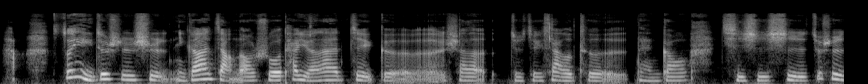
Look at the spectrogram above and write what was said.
好，所以就是是你刚才讲到说，它原来这个沙乐就是这个夏洛特蛋糕，其实是就是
